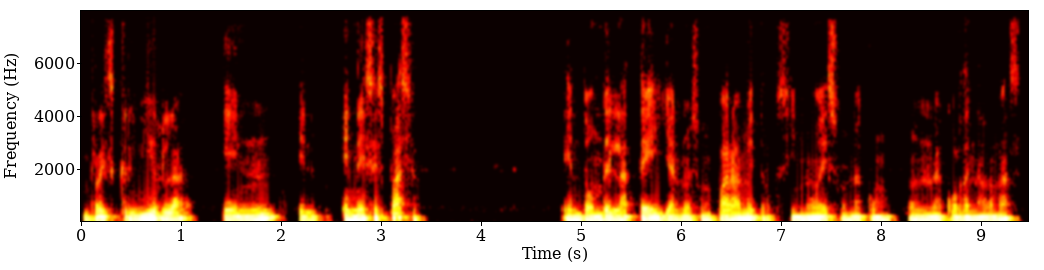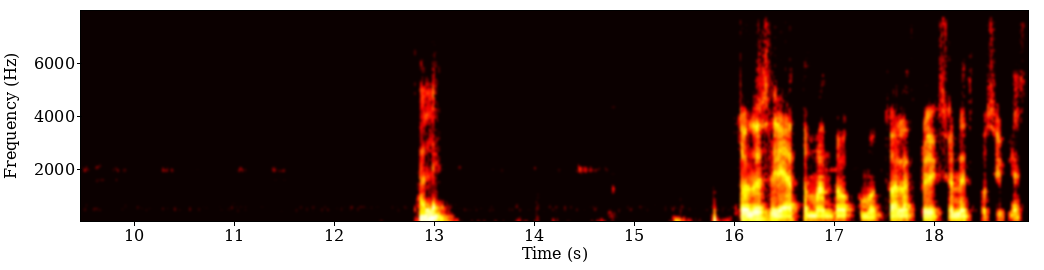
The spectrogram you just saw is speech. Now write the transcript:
reescribirla en, el, en ese espacio, en donde la t ya no es un parámetro, sino es una, una coordenada más. ¿Sale? Entonces sería tomando como todas las proyecciones posibles.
